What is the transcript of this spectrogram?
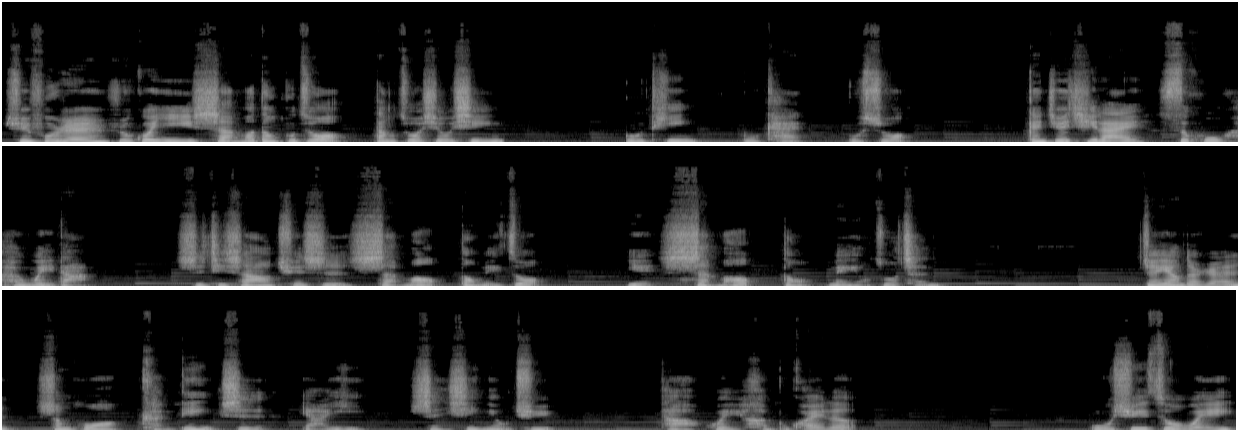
学佛人如果以什么都不做当做修行，不听、不看、不说，感觉起来似乎很伟大，实际上却是什么都没做，也什么都没有做成。这样的人生活肯定是压抑、身心扭曲，他会很不快乐。无需作为、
